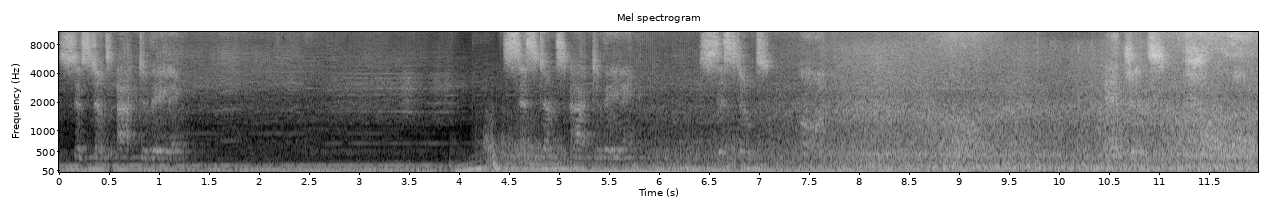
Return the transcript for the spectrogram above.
Systems activating. Systems activating. Systems on. Engines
